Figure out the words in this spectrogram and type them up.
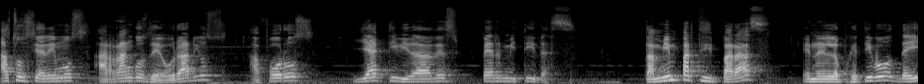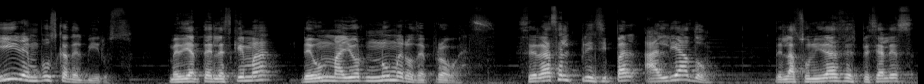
asociaremos a rangos de horarios, aforos y actividades permitidas. También participarás en el objetivo de ir en busca del virus, mediante el esquema de un mayor número de pruebas. Serás el principal aliado de las unidades especiales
